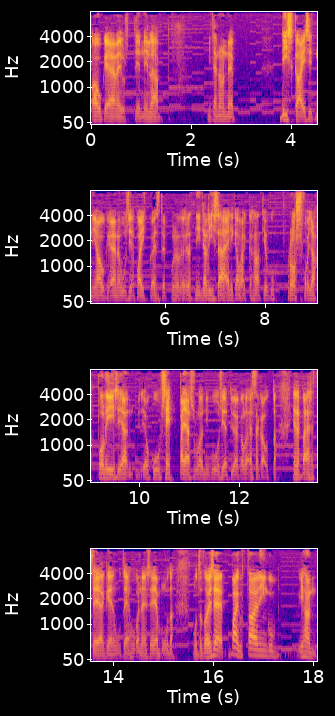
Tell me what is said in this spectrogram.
aukeaa aina justiin niillä, mitä ne on ne disguisit, niin aukeaa aina uusia paikkoja sitten, kun sä löydät niitä lisää. Eli vaikka saat joku rosvo ja poliisi ja joku seppä ja sulla on niinku uusia työkaluja sitä kautta. Ja sä pääset sen jälkeen uuteen huoneeseen ja muuta. Mutta toi se vaikuttaa niinku ihan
